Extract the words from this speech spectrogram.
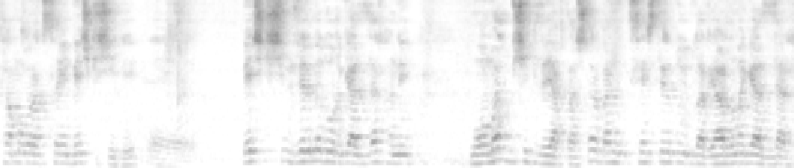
tam olarak sayı 5 kişiydi. 5 kişi üzerime doğru geldiler. Hani normal bir şekilde yaklaştılar. Ben sesleri duydular, yardıma geldiler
